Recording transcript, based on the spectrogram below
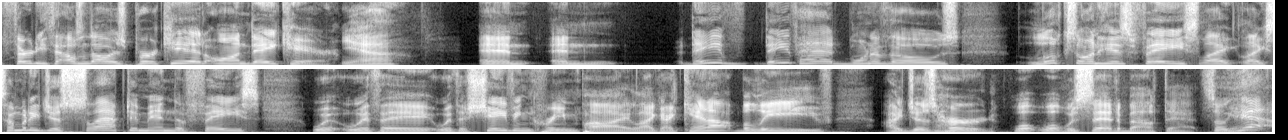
thirty thousand dollars per kid on daycare. Yeah. and and Dave Dave had one of those looks on his face like like somebody just slapped him in the face with, with a with a shaving cream pie like I cannot believe I just heard what what was said about that. So yeah,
